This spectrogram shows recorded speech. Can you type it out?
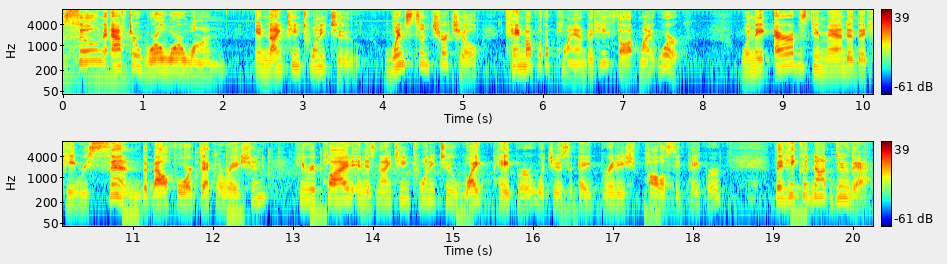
Soon after World War I, in 1922, Winston Churchill came up with a plan that he thought might work. When the Arabs demanded that he rescind the Balfour Declaration, he replied in his 1922 White Paper, which is a British policy paper, that he could not do that.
